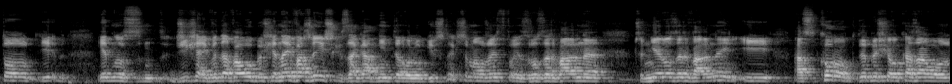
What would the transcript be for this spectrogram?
to jedno z dzisiaj wydawałoby się najważniejszych zagadnień teologicznych, czy małżeństwo jest rozerwalne, czy nierozerwalne, i, a skoro gdyby się okazało,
